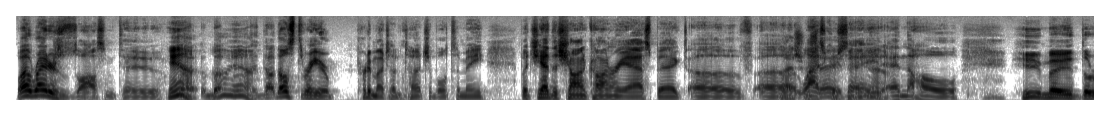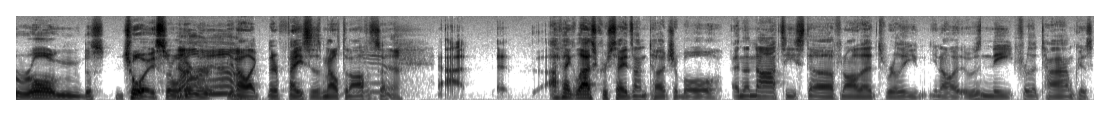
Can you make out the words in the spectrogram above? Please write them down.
well, Raiders was awesome too. Yeah. But, but Oh, yeah. th- those three are pretty much untouchable to me. But you had the Sean Connery aspect of uh, Last Last, Crusade, Crusade, yeah. and the whole he made the wrong dis- choice or oh, whatever. yeah. You know, like their faces melting off and stuff. I think Last Crusade's untouchable, and the Nazi stuff and all that's really, you know, it was neat for the time. Because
